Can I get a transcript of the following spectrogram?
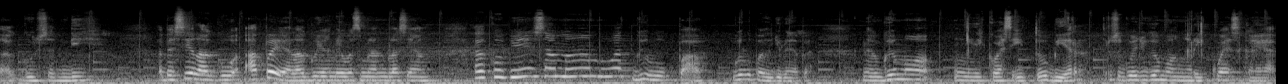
lagu sedih. Apa sih lagu apa ya lagu yang Dewa 19 yang aku bisa membuat gue lupa. Gue lupa judulnya apa. Nah gue mau nge-request itu biar terus gue juga mau nge-request kayak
